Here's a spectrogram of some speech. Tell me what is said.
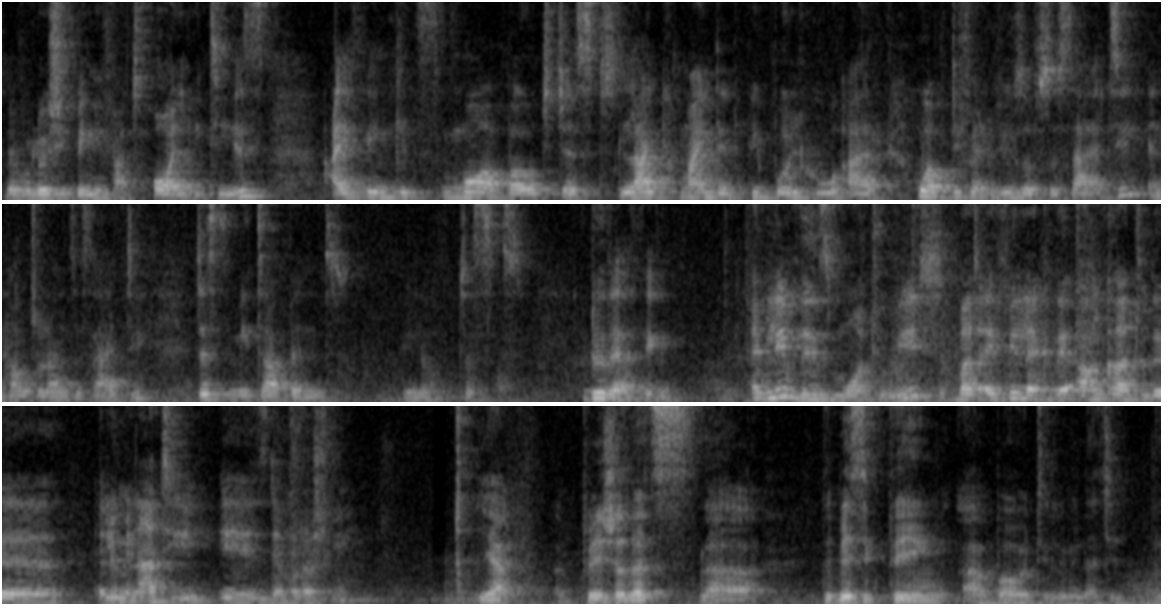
devil worshipping, if at all it is. I think it's more about just like-minded people who are who have different views of society and how to run society. Just meet up and, you know, just do their thing. I believe there's more to it, but I feel like the anchor to the Illuminati is devil worshipping. Yeah, I'm pretty sure that's the the basic thing about Illuminati. The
